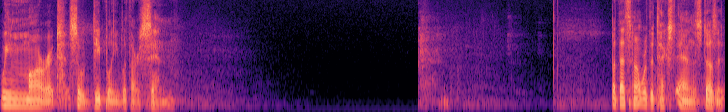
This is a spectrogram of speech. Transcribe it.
we mar it so deeply with our sin. But that's not where the text ends, does it?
